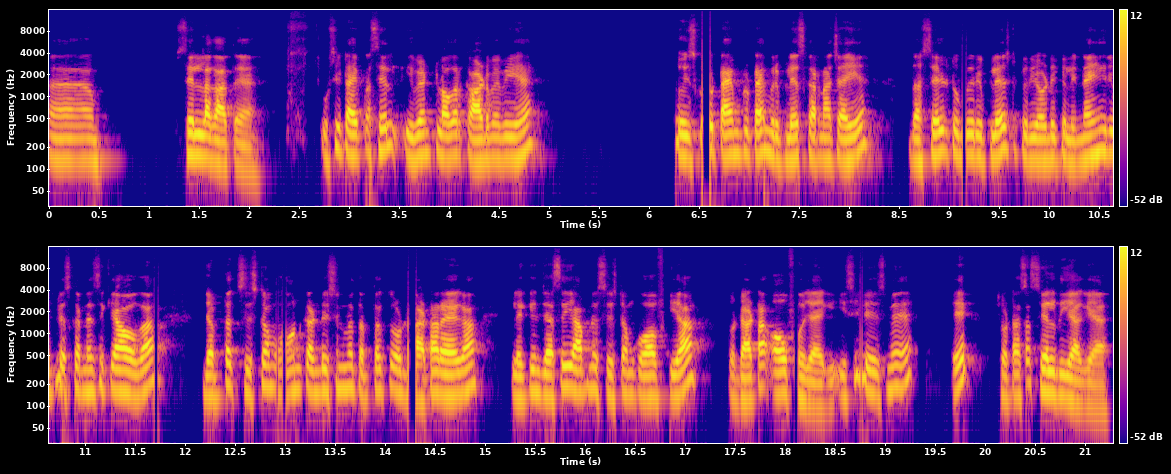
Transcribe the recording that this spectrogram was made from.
आ, सेल लगाते हैं। उसी टाइप का सेल इवेंट लॉगर कार्ड में भी है। तो इसको टाइम टू टाइम रिप्लेस करना चाहिए। The cell to be replaced periodically. नहीं रिप्लेस करने से क्या होगा? जब तक सिस्टम ऑन कंडीशन में तब तक तो डाटा रहेगा। लेकिन जैसे ही आपने सिस्टम को ऑफ़ किया तो डाटा ऑफ़ हो जाएगी। इसीलिए इसमें एक छोटा सा सेल दिया गया है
